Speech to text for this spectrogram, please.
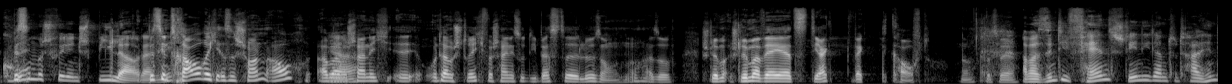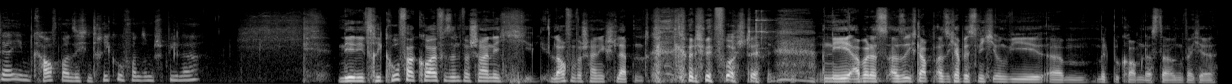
komisch für den Spieler, oder? Ein bisschen nicht? traurig ist es schon auch, aber Ja. wahrscheinlich äh, unterm Strich wahrscheinlich so die beste Lösung. Ne? Also schlimmer, schlimmer wäre jetzt direkt weggekauft. Ne? Aber sind die Fans, stehen die dann total hinter ihm? Kauft man sich ein Trikot von so einem Spieler? Nee, die Trikotverkäufe sind wahrscheinlich, laufen wahrscheinlich schleppend, könnte ich mir vorstellen. Nee, aber das, also ich glaube, also ich habe jetzt nicht irgendwie ähm, mitbekommen, dass da irgendwelche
